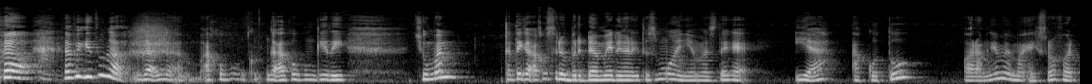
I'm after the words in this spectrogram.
Tapi gitu nggak nggak nggak aku nggak aku pungkiri. Cuman ketika aku sudah berdamai dengan itu semuanya maksudnya kayak iya aku tuh orangnya memang extrovert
